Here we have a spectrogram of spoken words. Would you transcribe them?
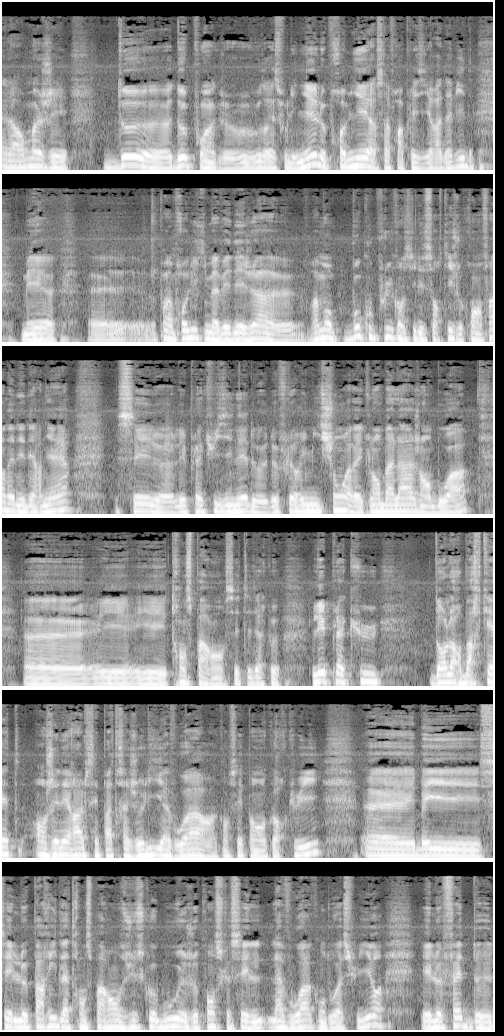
Alors moi j'ai deux, deux points que je voudrais souligner. Le premier, ça fera plaisir à David, mais euh, un produit qui m'avait déjà vraiment beaucoup plu quand il est sorti, je crois en fin d'année dernière, c'est les plats cuisinés de, Fleury Michon avec l'emballage en bois et, transparent. C'est-à-dire que les plats dans leur barquette, en général, c'est pas très joli à voir quand c'est pas encore cuit. Euh, ben, c'est le pari de la transparence jusqu'au bout, et je pense que c'est la voie qu'on doit suivre. Et le fait de,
